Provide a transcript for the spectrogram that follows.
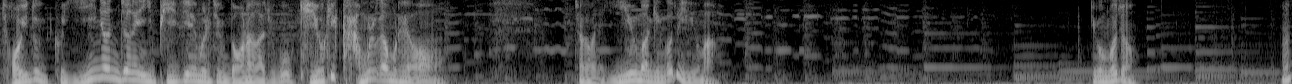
저희도 그 2년 전에 이 BGM을 지금 넣어놔가지고 기억이 가물가물해요. 잠깐만요. 이 음악인 거죠? 이 음악. 이건 거죠? 응?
